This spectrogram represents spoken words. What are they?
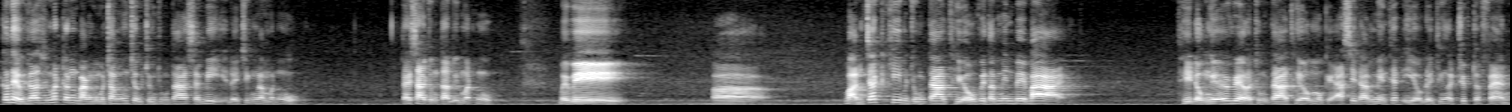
cơ thể chúng ta sẽ mất cân bằng một trong những triệu chứng chúng ta sẽ bị đấy chính là mất ngủ. Tại sao chúng ta bị mất ngủ? Bởi vì uh, bản chất khi mà chúng ta thiếu vitamin B3 ấy, thì đồng nghĩa với việc là chúng ta thiếu một cái axit amin thiết yếu đấy chính là tryptophan.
